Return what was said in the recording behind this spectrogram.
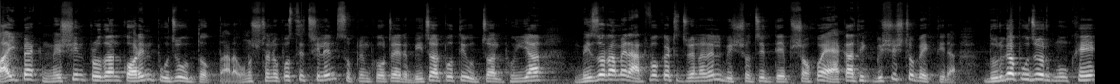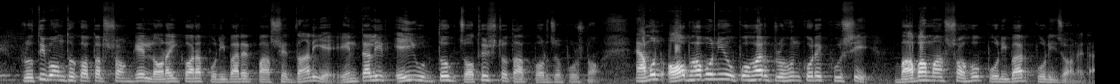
বাইপ্যাক মেশিন প্রদান করেন পুজো উদ্যোক্তারা। অনুষ্ঠানে উপস্থিত ছিলেন সুপ্রিম কোর্টের বিচারপতি উজ্জ্বল ভূঁইয়া, মিজোরামের অ্যাডভোকেট জেনারেল বিশ্বজিৎ দেব সহ একাধিক বিশিষ্ট ব্যক্তিরা। দুর্গাপুজোর মুখে প্রতিবন্ধকতার সঙ্গে লড়াই করা পরিবারের পাশে দাঁড়িয়ে এন্টালির এই উদ্যোগ যথেষ্ট তাৎপর্যপূর্ণ। এমন অভাবনীয় উপহার গ্রহণ করে খুশি বাবা মা সহ পরিবার পরিজনেরা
